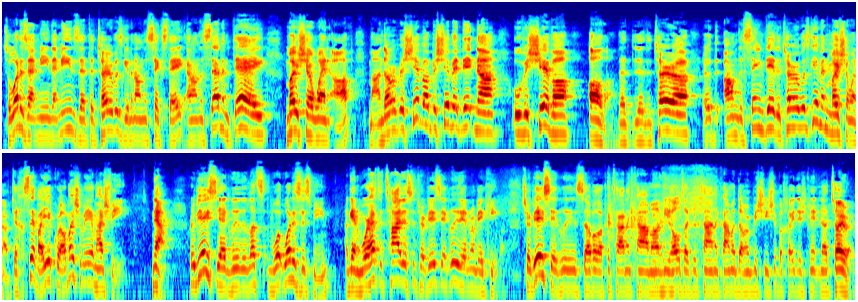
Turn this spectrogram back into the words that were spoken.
So what does that mean? That means that the Torah was given on the sixth day, and on the seventh day Moshe went up. Man Omer b'shiva b'shiva nitna u'v'shiva Allah. That the, the, Torah uh, on the same day the Torah was given, Moshe went up. Now. Rabbi Yossi let's, what, what, does this mean? Again, we have to tie this into Rabbi Yossi and Rabbi Akiva. So Rabbi Yossi Aglili, Savala Katana Kama, he holds like the Tana Kama, Damar B'Shisha B'Chaydish Nitna Torah.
